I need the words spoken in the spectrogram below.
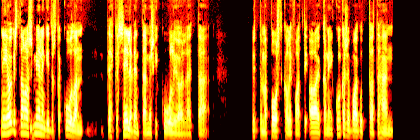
Niin oikeastaan olisi mielenkiintoista kuulla, ehkä selventää myöskin kuulijoille, että nyt tämä postkalifaatti-aika, niin kuinka se vaikuttaa tähän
